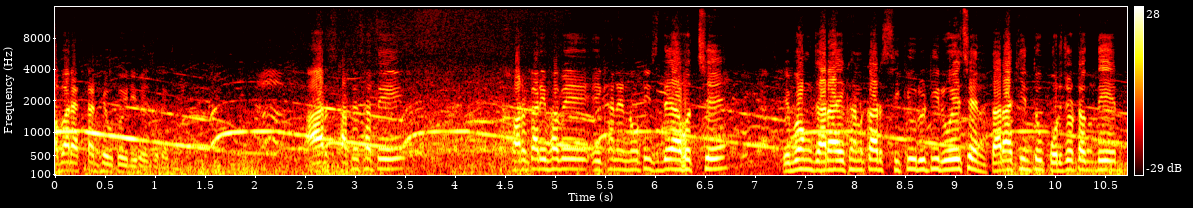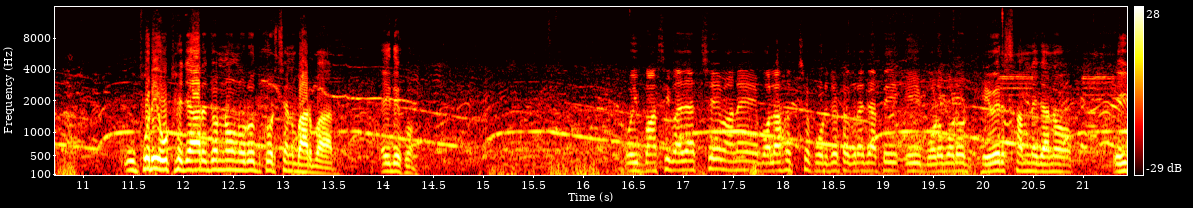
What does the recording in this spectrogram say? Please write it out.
আবার একটা ঢেউ তৈরি হয়েছে দেখুন। আর সাথে সাথে সরকারিভাবে এখানে নোটিশ দেওয়া হচ্ছে এবং যারা এখানকার সিকিউরিটি রয়েছেন, তারা কিন্তু পর্যটকদের উপরে উঠে যাওয়ার জন্য অনুরোধ করছেন বারবার। এই দেখুন। ওই বাঁশি বাজাচ্ছে মানে বলা হচ্ছে পর্যটকরা যাতে এই বড় বড় ঢেউয়ের সামনে যেন এই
